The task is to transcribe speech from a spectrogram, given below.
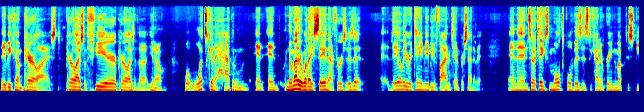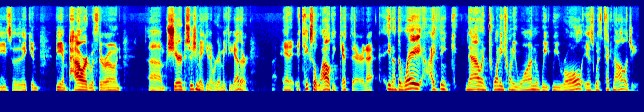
they become paralyzed, paralyzed with fear, paralyzed with the, you know, what what's going to happen and and no matter what i say in that first visit they only retain maybe 5 to 10% of it. And then so it takes multiple visits to kind of bring them up to speed so that they can be empowered with their own um, shared decision making that we're going to make together. And it, it, takes a while to get there. And i you know the way i think now in 2021 we we roll is with technology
